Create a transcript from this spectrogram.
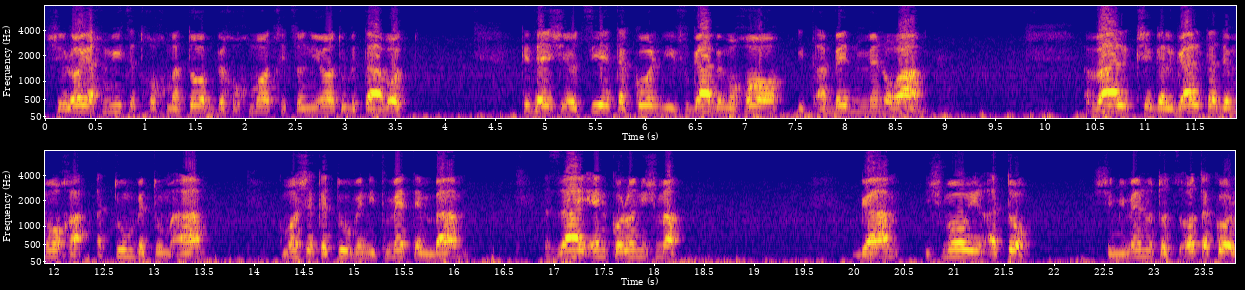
שלא יחמיץ את חוכמתו בחוכמות חיצוניות ובתאוות. כדי שיוציא את הכל ויפגע במוחו, יתאבד ממנו רעם. אבל כשגלגלת דמוחה אטום בטומאה, כמו שכתוב ונטמאתם בם, אזי אין קולו נשמע. גם ישמור יראתו, שממנו תוצאות הכל,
